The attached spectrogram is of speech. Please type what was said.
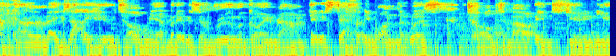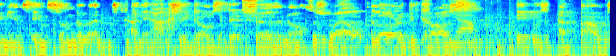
I can't remember exactly who told me it, but it was a rumour going round. It was definitely one that was talked about in student unions in Sunderland. And it actually goes a bit further north as well, Laura, because Yeah. it was about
